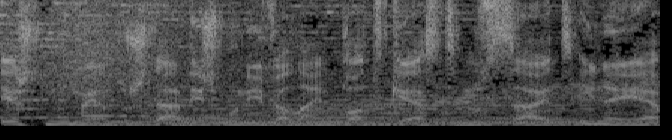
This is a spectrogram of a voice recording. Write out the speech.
Este momento está disponível em podcast no site e na app.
